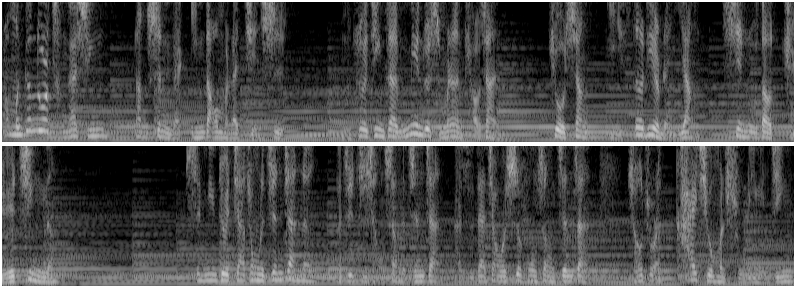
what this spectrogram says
让我们更多的敞开心，让圣灵来引导我们来检视，我们最近在面对什么样的挑战，就像以色列人一样，陷入到绝境呢？是面对家中的征战呢，还是职场上的征战，还是在教会侍奉上的征战？求主来开启我们属灵眼睛，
